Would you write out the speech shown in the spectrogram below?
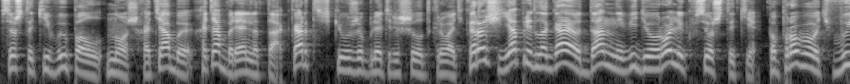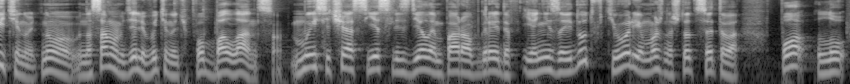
все ж таки выпал нож. Хотя бы, хотя бы реально так. Карточки уже, блядь, решил открывать. Короче, я предлагаю данный видеоролик все ж таки попробовать вытянуть. Ну, на самом деле вытянуть по балансу. Мы сейчас, если сделаем пару апгрейдов и они зайдут, в теории можно что-то с этого получить.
